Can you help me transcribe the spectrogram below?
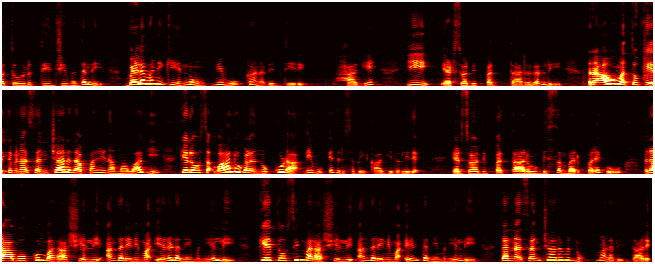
ಮತ್ತು ವೃತ್ತಿ ಜೀವನದಲ್ಲಿ ಬೆಳವಣಿಗೆಯನ್ನು ನೀವು ಕಾಣಲಿದ್ದೀರಿ. ಹಾಗೆ ಈ ಎರಡು ಸಾವಿರದ ಇಪ್ಪತ್ತಾರರಲ್ಲಿ ರಾಹು ಮತ್ತು ಕೇತುವಿನ ಸಂಚಾರದ ಪರಿಣಾಮವಾಗಿ ಕೆಲವು ಸವಾಲುಗಳನ್ನು ಕೂಡ ನೀವು ಎದುರಿಸಬೇಕಾಗಿರಲಿದೆ. ಎರಡು ಸಾವಿರದ ಇಪ್ಪತ್ತಾರು ಡಿಸೆಂಬರ್ವರೆಗೂ ರಾಹು ಕುಂಭ ರಾಶಿಯಲ್ಲಿ ಅಂದರೆ ನಿಮ್ಮ ಎರಡನೇ ಮನೆಯಲ್ಲಿ, ಕೇತು ಸಿಂಹ ರಾಶಿಯಲ್ಲಿ ಅಂದರೆ ನಿಮ್ಮ ಎಂಟನೇ ಮನೆಯಲ್ಲಿ ತನ್ನ ಸಂಚಾರವನ್ನು ಮಾಡಲಿದ್ದಾರೆ.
